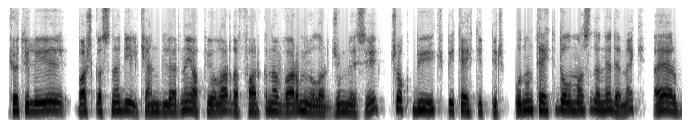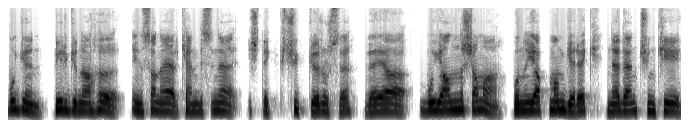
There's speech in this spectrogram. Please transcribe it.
kötülüğü başkasına değil kendilerine yapıyorlar da farkına varmıyorlar cümlesi çok büyük bir tehdittir. Bunun tehdit olması da ne demek? Eğer bugün bir günahı insan eğer kendisine işte küçük görürse veya bu yanlış ama bunu yapmam gerek. Neden? Çünkü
